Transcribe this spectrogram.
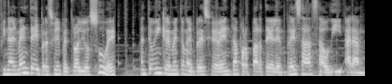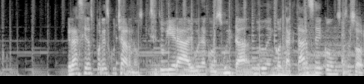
Finalmente, el precio del petróleo sube ante un incremento en el precio de venta por parte de la empresa Saudi Aramco. Gracias por escucharnos y si tuviera alguna consulta, no duden en contactarse con su asesor.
